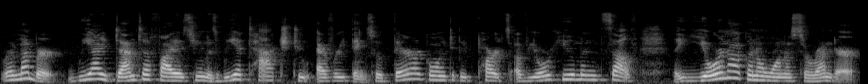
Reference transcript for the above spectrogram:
Remember, we identify as humans, we attach to everything. So there are going to be parts of your human self that you're not going to want to surrender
